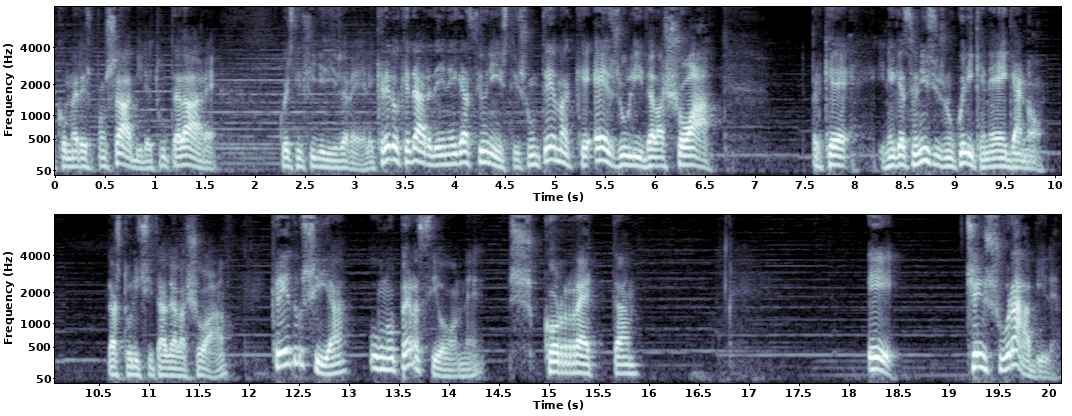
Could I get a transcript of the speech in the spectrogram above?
come responsabile, tutelare questi figli di Israele. Credo che dare dei negazionisti su un tema che esuli dalla Shoah, perché i negazionisti sono quelli che negano la storicità della Shoah, credo sia un'operazione scorretta, e censurabile,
